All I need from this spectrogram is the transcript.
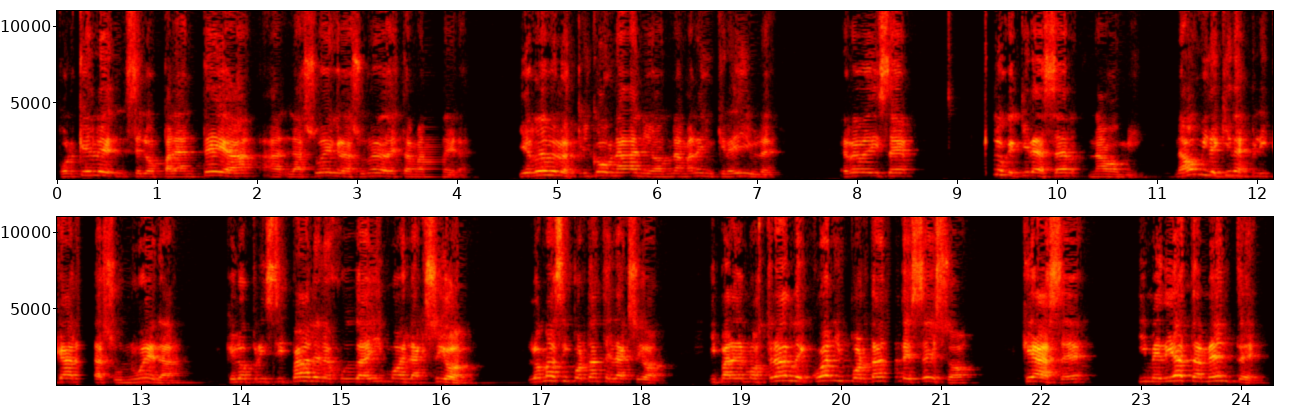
¿Por qué se lo plantea a la suegra, a su nuera de esta manera? Y el Rebe lo explicó un año de una manera increíble. El Rebe dice, ¿qué es lo que quiere hacer Naomi? Naomi le quiere explicar a su nuera que lo principal en el judaísmo es la acción. Lo más importante es la acción. Y para demostrarle cuán importante es eso, ¿qué hace? Inmediatamente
